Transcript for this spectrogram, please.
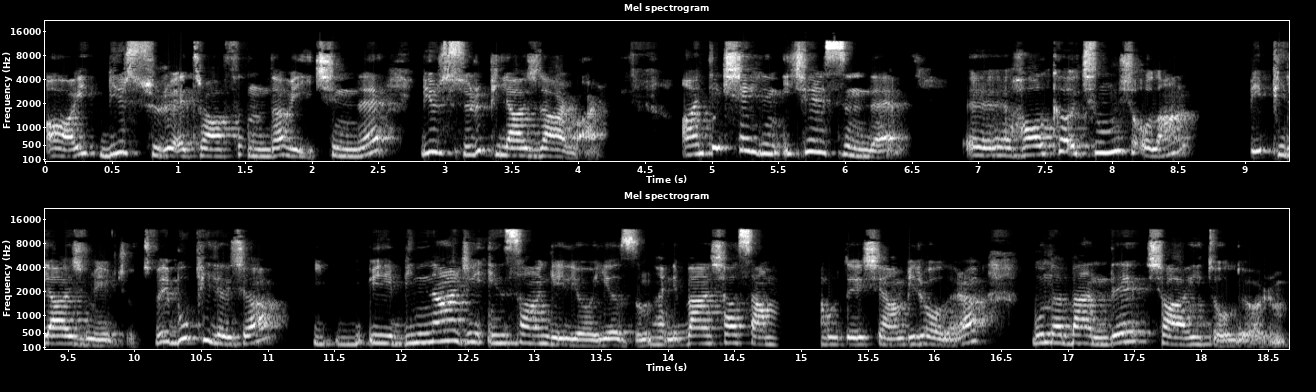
ait bir sürü etrafında ve içinde bir sürü plajlar var. Antik şehrin içerisinde e, halka açılmış olan bir plaj mevcut ve bu plaja binlerce insan geliyor yazın. Hani ben şahsen burada yaşayan biri olarak buna ben de şahit oluyorum.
